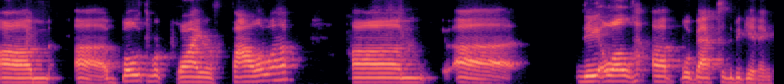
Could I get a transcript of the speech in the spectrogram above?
Um, uh, both require follow up um, uh, they all uh, we're back to the beginning.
